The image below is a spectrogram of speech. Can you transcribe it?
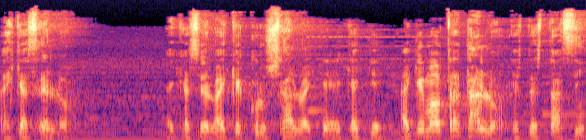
hay que hacerlo. Hay que hacerlo, hay que cruzarlo, hay que, hay que, hay que, maltratarlo. Esto está así.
